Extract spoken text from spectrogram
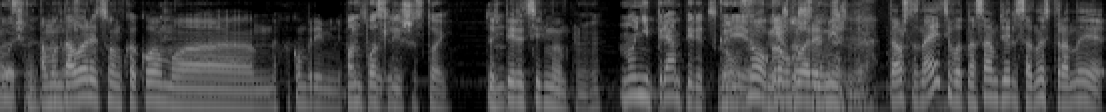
просто. очень- А Мандалорец, он в каком, э, в каком времени Он происходит? после шестой. То есть перед седьмым. Мгм. Ну, не прям перед, скорее. Ну, грубо между говоря, между. седьмым. Потому что, знаете, вот на самом деле, с одной стороны,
